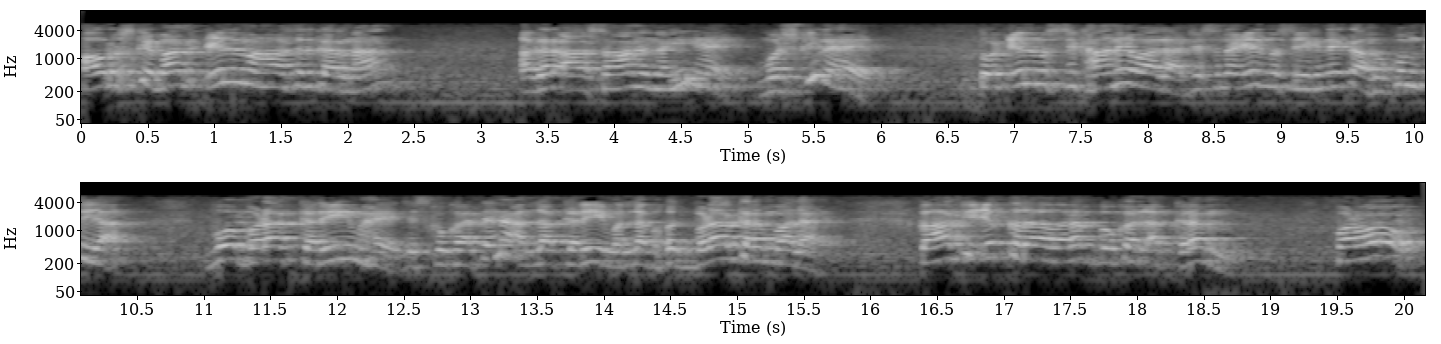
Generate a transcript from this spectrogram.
اور اس کے بعد علم حاصل کرنا اگر آسان نہیں ہے، مشکل ہے، تو علم سکھانے والا، جس نے علم سیکھنے کا حکم دیا، وہ بڑا کریم ہے۔ جس کو کہتے ہیں نا، اللہ کریم، اللہ بہت بڑا کرم والا ہے۔ کہا کہ اقرا و رب اکرم پڑھو،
